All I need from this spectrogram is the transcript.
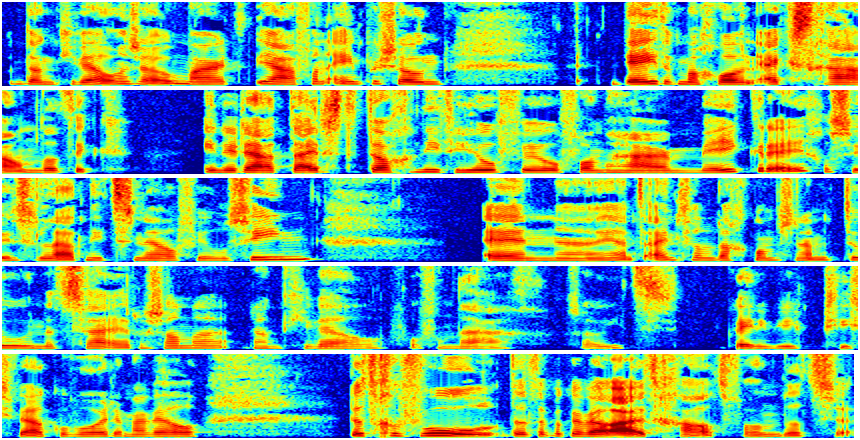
dankjewel en zo. Maar ja, van één persoon deed het me gewoon extra. Omdat ik inderdaad tijdens de dag niet heel veel van haar meekreeg. Al sinds ze laat niet snel veel zien. En uh, ja, aan het eind van de dag kwam ze naar me toe en dat zei: Rosanne, dankjewel voor vandaag. Zoiets. Ik weet niet precies welke woorden, maar wel dat gevoel, dat heb ik er wel uitgehaald van dat ze,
